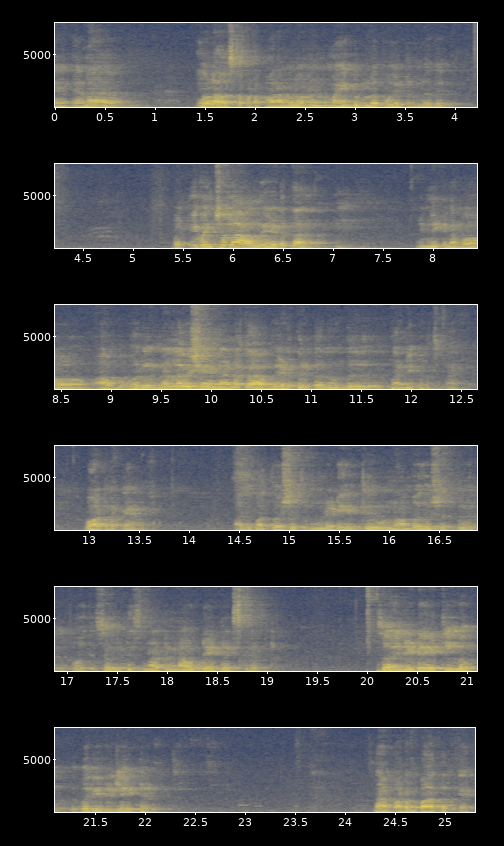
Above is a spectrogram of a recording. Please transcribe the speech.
எனக்கு ஆனால் எவ்வளோ அவஸ்தப்பட போகிறாங்களோன்னு மைண்டுக்குள்ளே போயிட்டு இருந்தது. பட் இவென்ச்சுவலாக அவங்க எடுத்தாங்க. இன்றைக்கி நம்ம அவங்க ஒரு நல்ல விஷயம் என்னன்னாக்கா அவங்க எடுத்துக்கிட்டது வந்து தண்ணி பிரச்சனை வாட்டர் கேன் அது பத்து வருஷத்துக்கு முன்னாடி இருக்குது இன்னும் ஐம்பது வருஷத்துக்கு இருக்க போகுது. So it is not an outdated script so any day it look very related நான் படம் பார்த்துருக்கேன்.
